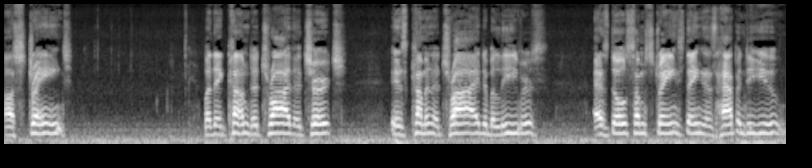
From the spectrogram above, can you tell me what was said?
are strange, but they come to try the church, is coming to try the believers as though some strange thing has happened to you.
